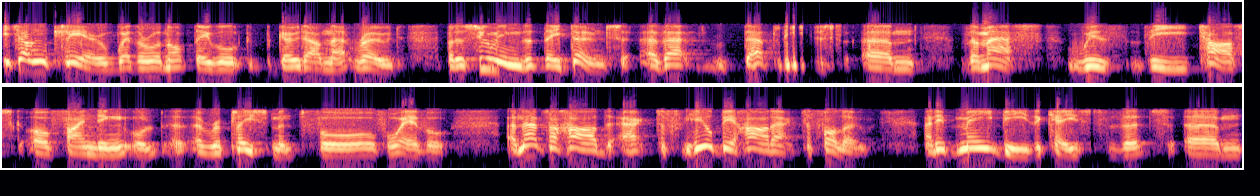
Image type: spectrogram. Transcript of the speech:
it's, unclear whether or not they will go down that road. But assuming that they don't, uh, that that leaves um, the mass with the task of finding a replacement for for Evo, and that's a hard act. To, he'll be a hard act to follow. And it may be the case that um,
